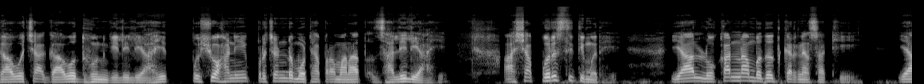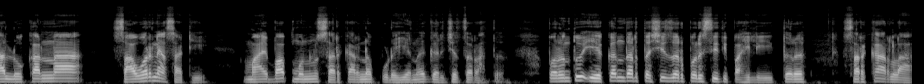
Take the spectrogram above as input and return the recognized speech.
गावच्या गावं धुवून गेलेली आहेत. पशुहानी प्रचंड मोठ्या प्रमाणात झालेली आहे. अशा परिस्थितीमध्ये या लोकांना मदत करण्यासाठी या लोकांना सावरण्यासाठी मायबाप म्हणून सरकारनं पुढे येणं गरजेचं राहतं. परंतु एकंदर तशी जर परिस्थिती पाहिली तर सरकारला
